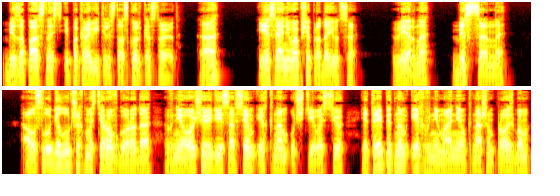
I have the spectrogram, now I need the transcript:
Безопасность и покровительство сколько стоят, а? Если они вообще продаются. Верно, бесценны. А услуги лучших мастеров города, вне очереди и со всем их к нам учтивостью и трепетным их вниманием к нашим просьбам,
